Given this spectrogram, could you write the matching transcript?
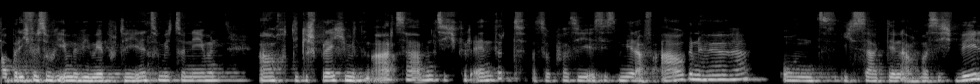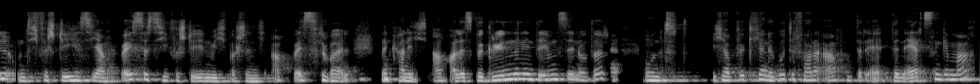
aber ich versuche immer wie mehr Proteine zu mir zu nehmen. Auch die Gespräche mit dem Arzt haben sich verändert. Also quasi, es ist mir auf Augenhöhe und ich sage denen auch, was ich will und ich verstehe sie auch besser. Sie verstehen mich wahrscheinlich auch besser, weil dann kann ich auch alles begründen in dem Sinn, oder? Und ich habe wirklich eine gute Erfahrung auch mit der, den Ärzten gemacht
